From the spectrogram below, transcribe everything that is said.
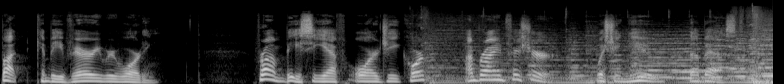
but can be very rewarding. From BCF ORG Corp, I'm Brian Fisher, wishing you the best.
